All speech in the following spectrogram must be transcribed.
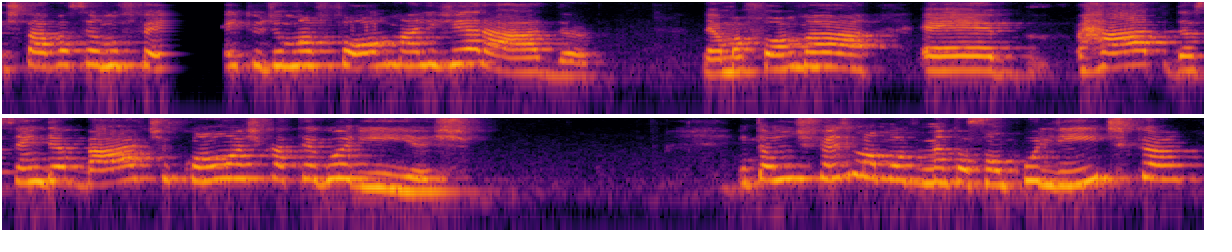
estava sendo feito de uma forma aligerada, né, uma forma é, rápida, sem debate com as categorias. Então, a gente fez uma movimentação política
